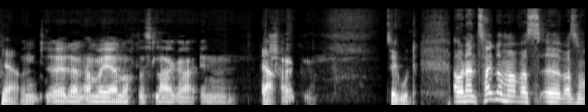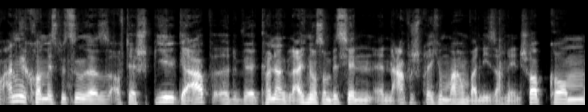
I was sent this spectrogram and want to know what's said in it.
Ja. Und äh, dann haben wir ja noch das Lager in ja. Schalke. Sehr gut. Aber dann zeig doch mal, was, äh, was noch angekommen ist, beziehungsweise es auf der Spiel gab. Äh, wir können dann gleich noch so ein bisschen äh, Nachbesprechung machen, wann die Sachen in den Shop kommen,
